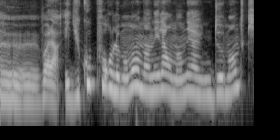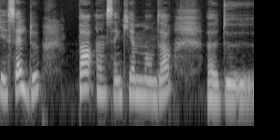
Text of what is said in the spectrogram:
Euh, voilà. Et du coup, pour le moment, on en est là, on en est à une demande qui est celle de pas un cinquième mandat euh, de,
